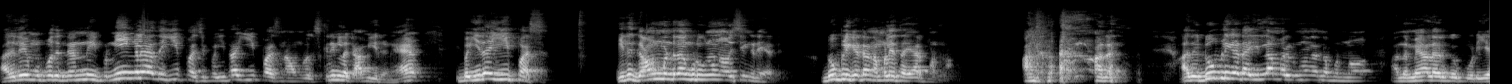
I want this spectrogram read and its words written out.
அதுலயே முப்பது டன்னு இப்போ நீங்களே அந்த இ பாஸ் இப்போ இதான் இ பாஸ் நான் உங்களுக்கு ஸ்கிரீன்ல காமிக்கிறேங்க. இப்போ இதான் இ பாஸ் இது கவர்மெண்ட் தான் கொடுக்கணும்னு அவசியம் கிடையாது. டூப்ளிகேட்டா நம்மளே தயார் பண்ணலாம். அந்த- அது டூப்ளிகேட்டா இல்லாம இருக்கணும்னு என்ன பண்ணணும்? அந்த மேல இருக்கக்கூடிய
